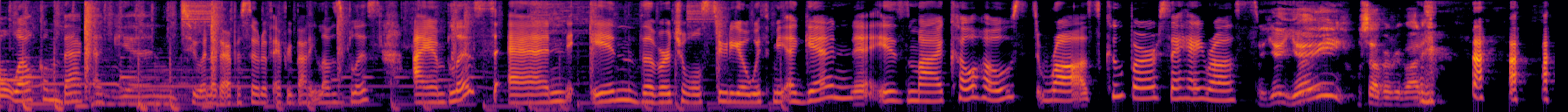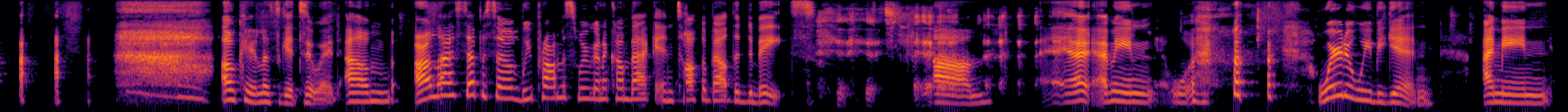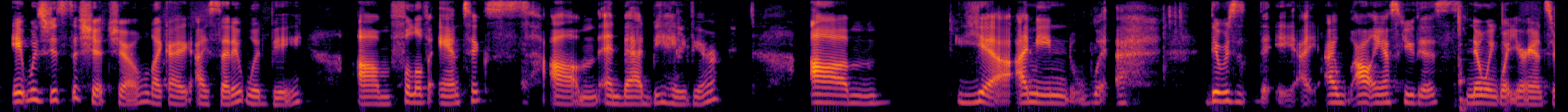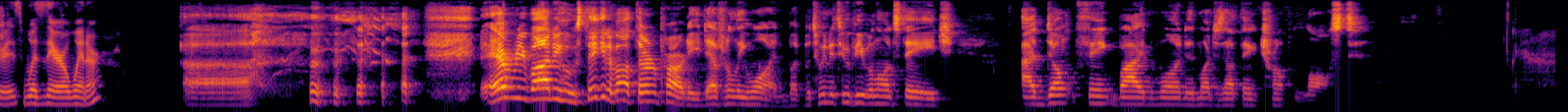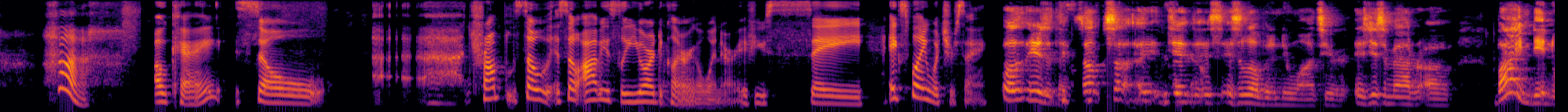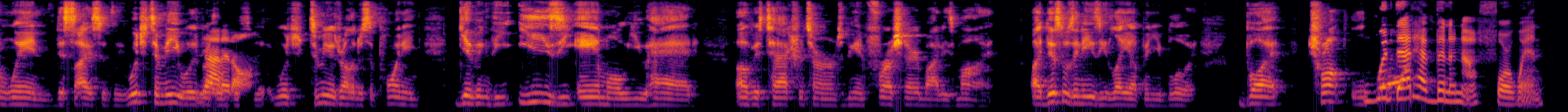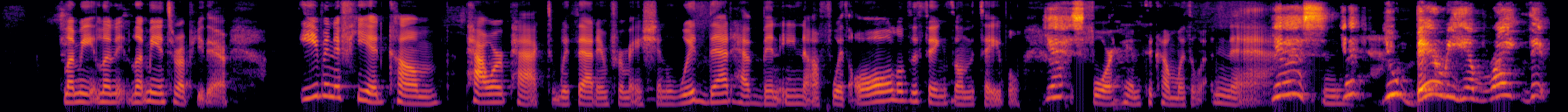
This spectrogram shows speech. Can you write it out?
people. Welcome back again to another episode of Everybody Loves Bliss. I am Bliss, and in the virtual studio with me again is my co host, Ross Cooper. Say hey, Ross. Yay, yay. What's up, everybody? okay, let's get to it. Um, our last episode, we promised we were going to come back and talk about the debates. um, I, I mean, where do we begin? I mean, it was just a shit show, like I, I said it would be, um, full of antics um, and bad behavior. Um, yeah, I mean, there was. I, I I'll ask you this, knowing what your answer is. Was there a winner? Uh, everybody who's thinking about third party definitely won, but between the two people on stage, I don't think Biden won as much as I think Trump lost. Huh. Okay. So uh, Trump so so obviously you are declaring a winner if you say explain what you're saying. Well, here's the thing. So, so it's, it's a little bit of nuance here. It's just a matter of Biden didn't win decisively, which to me was Not rather, at all. which to me was rather disappointing, given the easy ammo you had of his tax returns being fresh in everybody's mind. Like this was an easy layup and you blew it. But Trump Would that have been enough for win? Let me let me let me interrupt you there. Even if he had come power packed with that information, would that have been enough with all of the things on the table yes, for him to come with nah? yes, Nah. yeah, you bury him right there.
